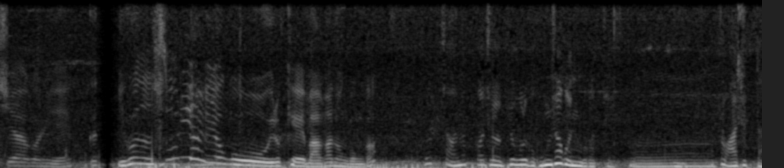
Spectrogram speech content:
러시아 거리의 끝. 이거는 수리하려고 이렇게 막아놓은 건가? 그렇지 않을까? 저 옆에 보니까 공사하고 있는 것 같아 어... 좀 아쉽다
